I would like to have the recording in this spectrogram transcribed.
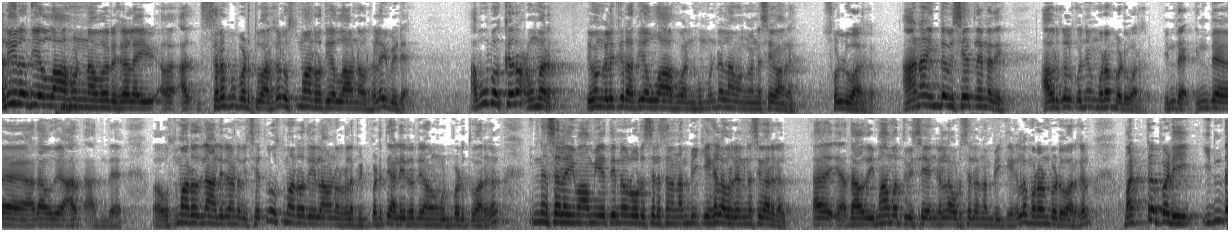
அலி ரதி அல்லாஹன் அவர்களை சிறப்புப்படுத்துவார்கள் உஸ்மான் ரதி அல்லாஹன் அவர்களை விட. அபுபக்கர் உமர் இவங்களுக்கு ரதி அல்லாஹு அன்ஹும் அவங்க என்ன செய்வாங்க? சொல்லுவார்கள். ஆனால் இந்த விஷயத்தில் என்னது? அவர்கள் கொஞ்சம் முரண்படுவார்கள். இந்த இந்த அதாவது அந்த உஸ்மான் ரதிலா அலிரான விஷயத்தில் உஸ்மான் ரதிலா அவர்களை பிற்படுத்தி அலி ரதி அவங்க உட்படுத்துவார்கள் இன்னும் சில இமாமியத்தினர் ஒரு சில சில நம்பிக்கைகள் அவர்கள் என்ன செய்வார்கள்? அதாவது இமாமத்து விஷயங்களில் ஒரு சில நம்பிக்கைகளை முரண்படுவார்கள். மற்றபடி இந்த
